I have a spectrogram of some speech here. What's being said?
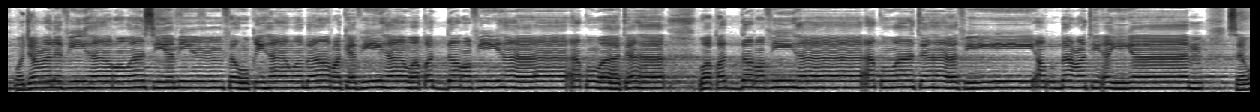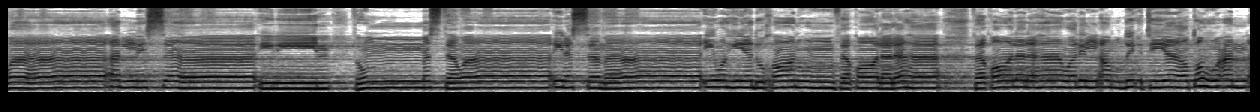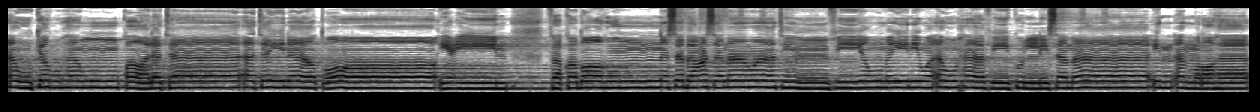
وجعل فيها رواسي من فوقها وبارك فيها وقدر فيها أقواتها وقدر فيها أقواتها في أربعة أيام سواء للسائلين ثم استوى إلى السماء وهي دخان فقال لها فقال لها وللأرض ائتيا طوعا أو كرها قالتا أتينا طائعين فقضاهن سبع سماوات في يومين وأوحى في كل سماء أمرها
